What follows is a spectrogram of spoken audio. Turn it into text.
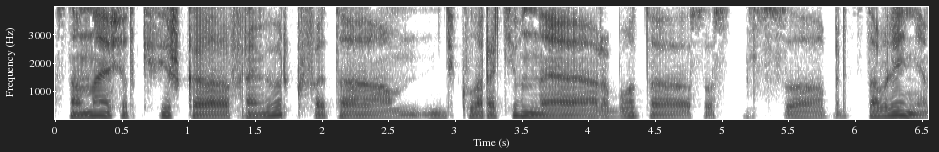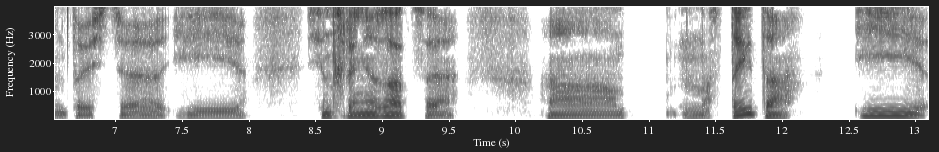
Основная все-таки фишка фреймворков – это декларативная работа со, с представлением, то есть э, и синхронизация э, стейта и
